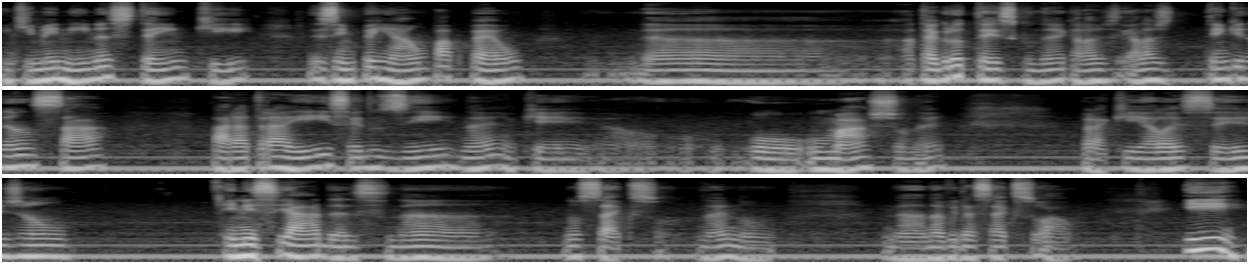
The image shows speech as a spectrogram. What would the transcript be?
Em que meninas têm que desempenhar um papel ah, até grotesco, né? Que elas, elas têm que dançar para atrair, seduzir, né? Que o, o, o macho, né? Para que elas sejam iniciadas na, no sexo, né? no, na, na vida sexual. E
